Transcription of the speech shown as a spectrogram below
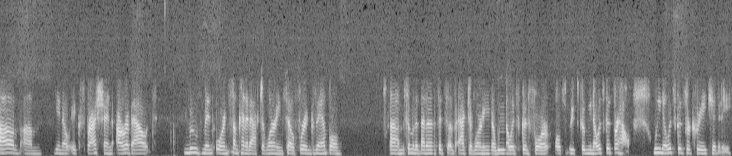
of, um, you know, expression are about movement or in some kind of active learning. So, for example, um, some of the benefits of active learning. You know, we know it's good for well, we, we know it's good for health. We know it's good for creativity,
